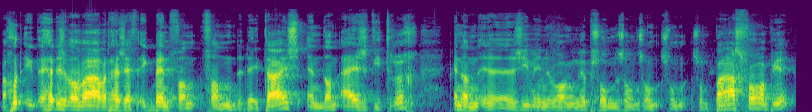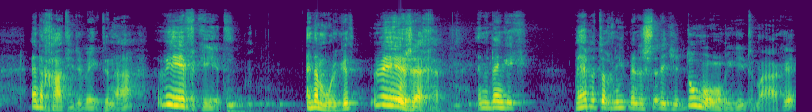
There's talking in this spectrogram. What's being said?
maar goed, ik- het is wel waar wat hij zegt. Ik ben van, van de details en dan eis ik die terug. En dan eh, zien we in de warming-up zo'n zo'n zo'n paasvormpje. En dan gaat hij de week daarna weer verkeerd. En dan moet ik het weer zeggen. En dan denk ik, we hebben toch niet met een stelletje domme hier te maken?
